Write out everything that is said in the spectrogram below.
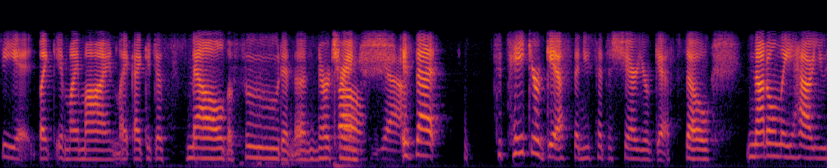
see it like in my mind. Like I could just smell the food and the nurturing. Oh, yeah. Is that to take your gifts? And you said to share your gifts. So not only how you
